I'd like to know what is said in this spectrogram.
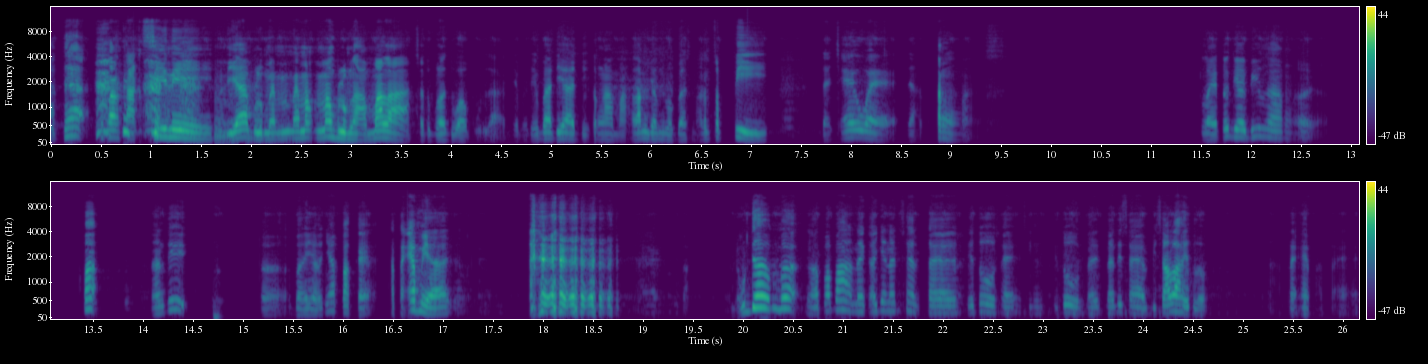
ada tukang taksi nih dia belum mem- memang memang belum lama lah satu bulan dua bulan. Tiba-tiba dia di tengah malam jam 12 malam sepi. Ada cewek datang mas. Setelah itu dia bilang "Eh, pak nanti eh, bayarnya pakai ATM ya. Udah mbak nggak apa-apa naik aja nanti saya, saya itu saya sing- itu nanti- nanti saya bisalah itu loh. ATM ATM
